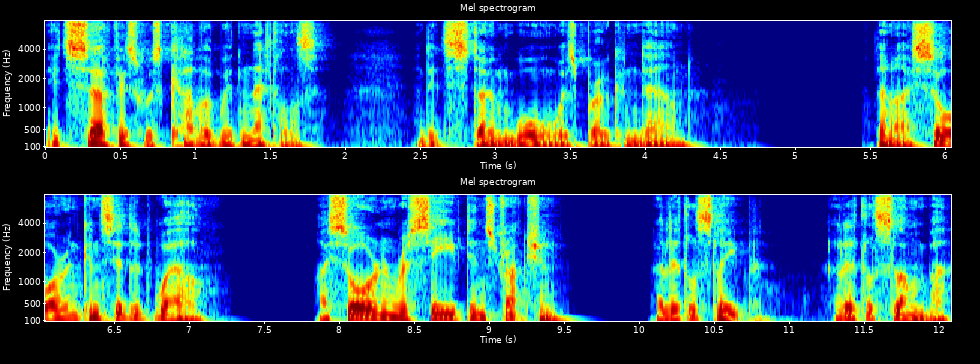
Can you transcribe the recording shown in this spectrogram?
its surface was covered with nettles, and its stone wall was broken down. Then I saw and considered well. I saw and received instruction, a little sleep, a little slumber,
